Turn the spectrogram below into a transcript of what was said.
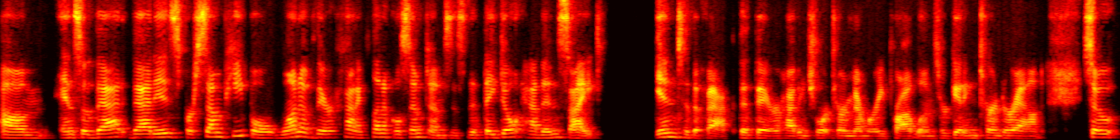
Um, and so that that is for some people one of their kind of clinical symptoms is that they don't have insight into the fact that they're having short-term memory problems or getting turned around. So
